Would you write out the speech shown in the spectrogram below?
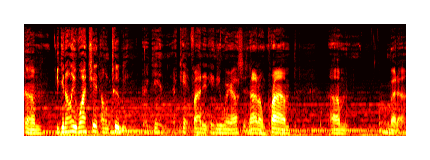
Um, you can only watch it on Tubi. I can't I can't find it anywhere else. It's not on Prime. Um, but uh,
